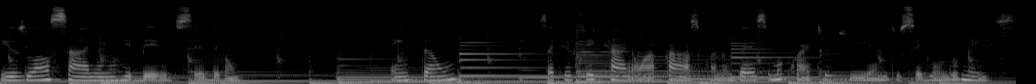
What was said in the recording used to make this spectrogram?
e os lançaram no ribeiro de Cedron. Então sacrificaram a Páscoa no décimo quarto dia do segundo mês.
